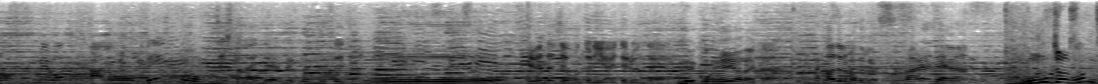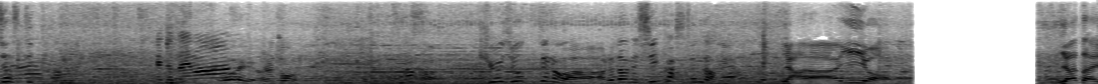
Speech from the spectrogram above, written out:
おすすめはあのベーコンしかないんで。ベーコンソーセージ自分たちで本当に焼いてるんであおお猫ええやないかあじゃあまた来ます。りがとうございます。もんじゃモンジャスティックありがとうございます。おいありがとうなんか球場ってのはあれだね進化してんだねいやーいいよ屋台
